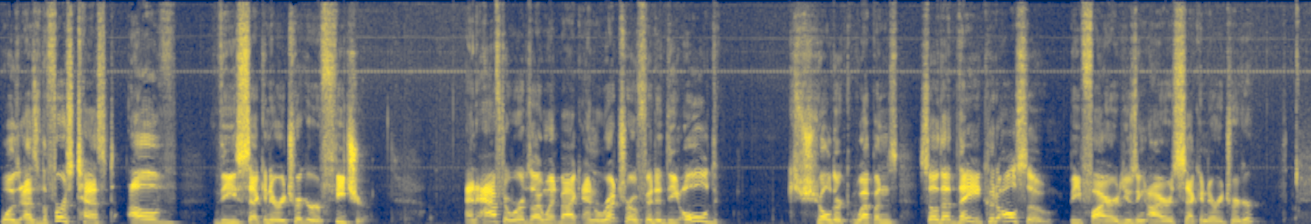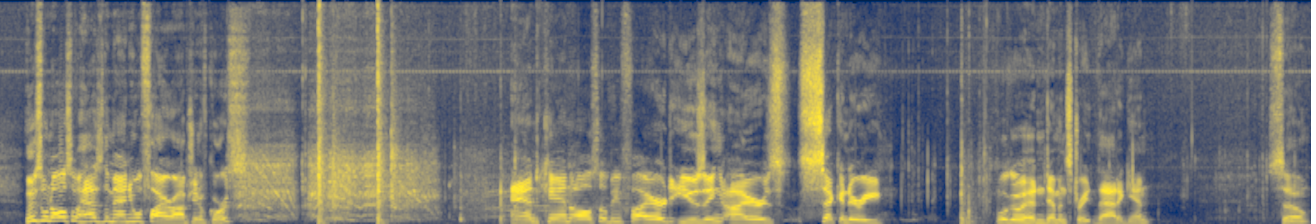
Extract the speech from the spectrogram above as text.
was as the first test of the secondary trigger feature. And afterwards, I went back and retrofitted the old shoulder weapons so that they could also be fired using Eyre's secondary trigger. This one also has the manual fire option, of course, and can also be fired using Eyre's secondary. We'll go ahead and demonstrate that again. So,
